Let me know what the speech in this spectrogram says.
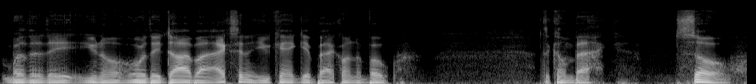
whether they, you know, or they die by accident, you can't get back on the boat to come back. So,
